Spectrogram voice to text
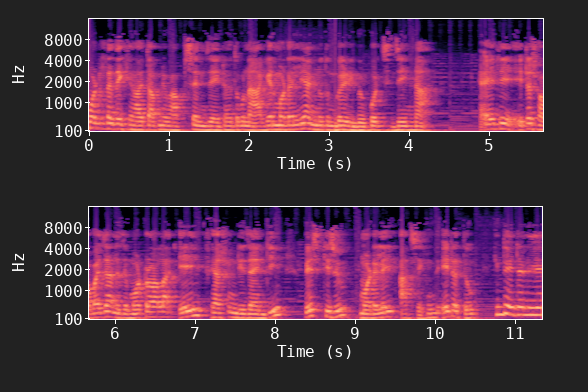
মডেলটা দেখে হয়তো আপনি ভাবছেন যে এটা হয়তো কোনো আগের মডেল নিয়ে আমি নতুন করে রিভিউ করছি জি না। এটি এটা সবাই জানে যে মোটরওয়ালা এই ফ্যাশন ডিজাইনটি বেশ কিছু মডেলেই আছে, কিন্তু এটাতেও। কিন্তু এটা নিয়ে,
